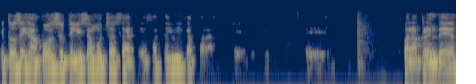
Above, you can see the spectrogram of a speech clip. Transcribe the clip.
Entonces en Japón se utiliza mucho esa, esa técnica para, eh, para aprender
